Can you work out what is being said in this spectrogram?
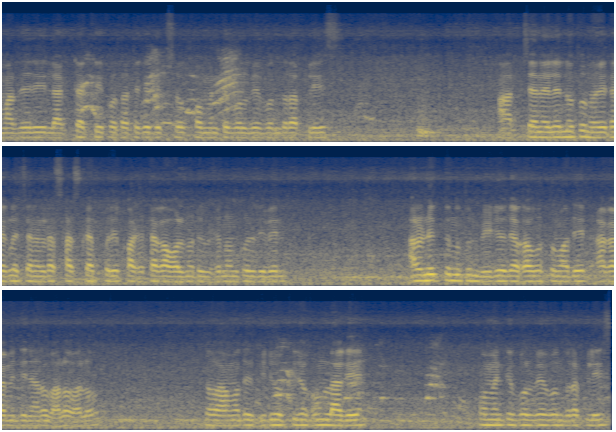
আমাদের এই লাইভটা কে কোথা থেকে দেখছ কমেন্টে বলবে বন্ধুরা প্লিজ আর চ্যানেলে নতুন হয়ে থাকলে চ্যানেলটা সাবস্ক্রাইব করে পাশে থাকা অল নোটিফিকেশন অন করে দেবেন। আরও নিত্য নতুন ভিডিও দেখাবো তোমাদের আগামী দিন আরও ভালো ভালো। তো আমাদের ভিডিও কীরকম লাগে কমেন্টে বলবে বন্ধুরা প্লিজ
